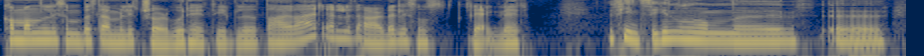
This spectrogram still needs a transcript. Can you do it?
Kan man liksom bestemme litt sjøl hvor høytidelig dette her er, eller er det liksom regler? det fins ikke noen sånn uh, uh,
